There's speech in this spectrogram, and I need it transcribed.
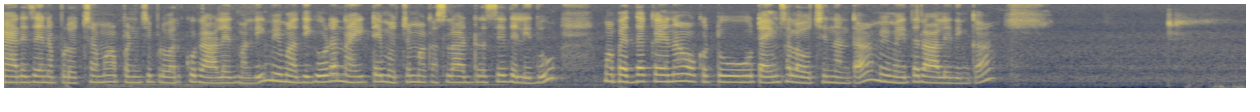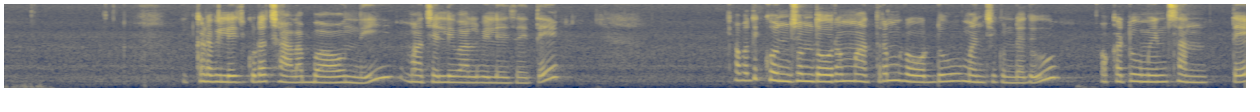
మ్యారేజ్ అయినప్పుడు వచ్చాము? అప్పటి నుంచి ఇప్పటి వరకు రాలేదు మళ్ళీ. మేము అది కూడా నైట్ టైం వచ్చాము మాకు అసలు అడ్రస్సే తెలీదు. మా పెద్దక్కైనా ఒక టూ టైమ్స్ అలా వచ్చిందంట. మేమైతే రాలేదు ఇంకా. ఇక్కడ విలేజ్ కూడా చాలా బాగుంది. మా చెల్లి వాళ్ళ విలేజ్ అయితే. కాకపోతే కొంచెం దూరం మాత్రం రోడ్డు మంచిగా ఉండదు ఒక టూ మినిట్స్ అంతే.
